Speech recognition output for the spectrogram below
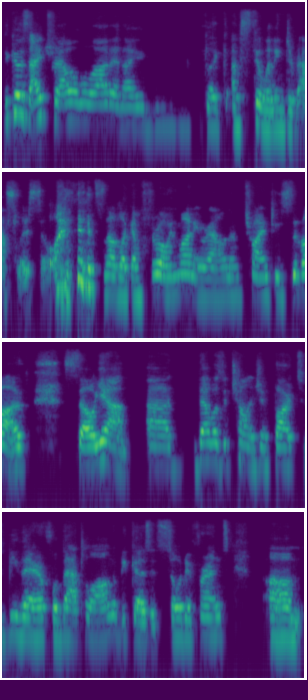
Because I travel a lot and I like I'm still an indie wrestler, so it's not like I'm throwing money around. I'm trying to survive. So yeah, uh, that was a challenging part to be there for that long because it's so different. Um,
